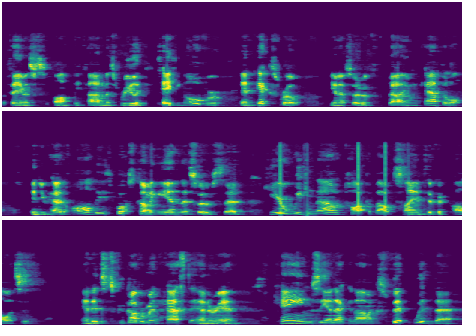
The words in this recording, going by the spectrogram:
a famous um, economist really taking over. And Hicks wrote, you know, sort of Value and Capital. And you had all these books coming in that sort of said, here we can now talk about scientific policy. And its government has to enter in. Keynesian economics fit with that.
